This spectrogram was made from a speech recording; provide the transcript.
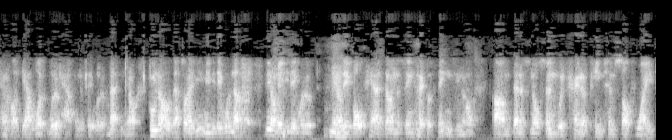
kind of like, yeah, what would have happened if they would have met? You know, who knows? That's what I mean. Maybe they wouldn't have. You know, maybe they would have. You know, they both had done the same type of things. You know, um, Dennis Nilsen would kind of paint himself white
